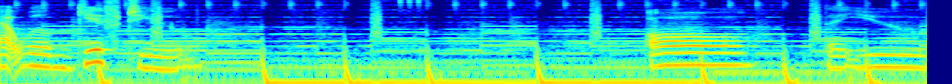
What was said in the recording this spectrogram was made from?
that will gift you all that you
